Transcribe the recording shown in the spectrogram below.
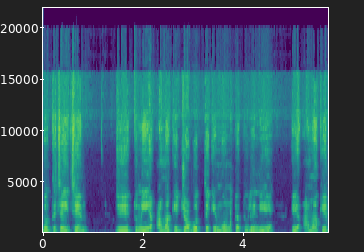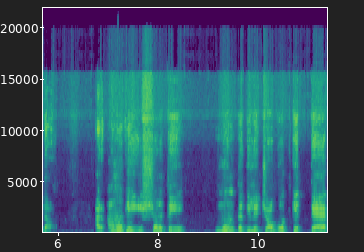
বলতে চাইছেন যে তুমি আমাকে জগৎ থেকে মনটা তুলে নিয়ে এ আমাকে দাও। আর আমাকে ঈশ্বরেতে মনটা দিলে জগৎকে ত্যাগ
